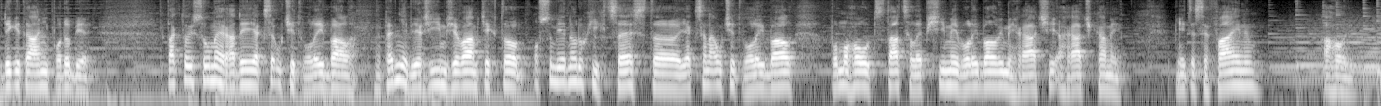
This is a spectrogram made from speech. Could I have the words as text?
v digitální podobě. Tak to jsou mé rady, jak se učit volejbal. Pevně věřím, že vám těchto 8 jednoduchých cest, jak se naučit volejbal, pomohou stát se lepšími volejbalovými hráči a hráčkami. Niente Stefano, ahoi!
